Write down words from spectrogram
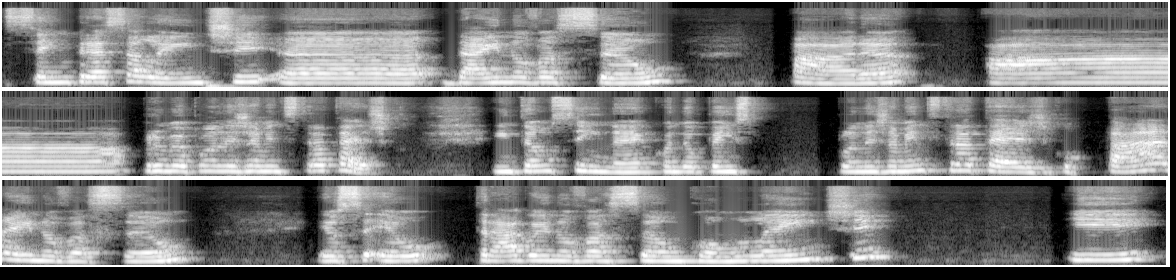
sempre essa lente uh, da inovação para a, para o meu planejamento estratégico. Então, sim, né, quando eu penso planejamento estratégico para a inovação, eu, eu trago a inovação como lente e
